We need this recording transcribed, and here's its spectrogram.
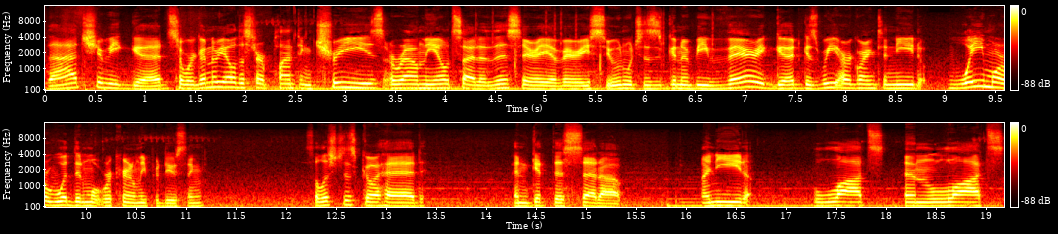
That should be good. So we're going to be able to start planting trees around the outside of this area very soon, which is going to be very good because we are going to need way more wood than what we're currently producing. So let's just go ahead and get this set up. I need lots and lots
